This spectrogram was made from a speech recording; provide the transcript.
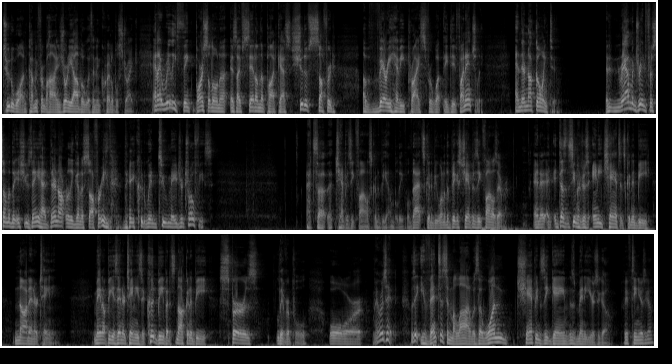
two to one, coming from behind. Jordi Alba with an incredible strike. And I really think Barcelona, as I've said on the podcast, should have suffered – a very heavy price for what they did financially. And they're not going to. And Real Madrid, for some of the issues they had, they're not really going to suffer either. They could win two major trophies. That's a uh, Champions League final is going to be unbelievable. That's going to be one of the biggest Champions League finals ever. And it, it doesn't seem like there's any chance it's going to be not entertaining. It may not be as entertaining as it could be, but it's not going to be Spurs, Liverpool, or where was it? Was it Juventus and Milan? Was the one Champions League game? This was many years ago, fifteen years ago,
